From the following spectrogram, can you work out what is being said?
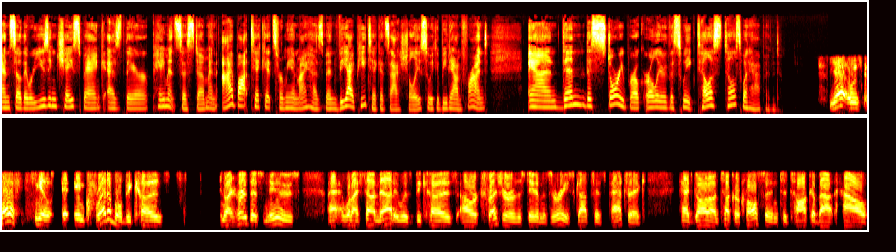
And so they were using Chase Bank as their payment system. And I bought tickets for me and my husband, VIP tickets actually, so we could be down front. And then this story broke earlier this week. Tell us, tell us what happened. Yeah, it was kind of you know incredible because you know I heard this news uh, when I found out it was because our treasurer of the state of Missouri, Scott Fitzpatrick, had gone on Tucker Carlson to talk about how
